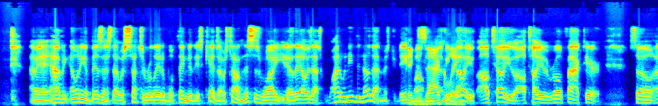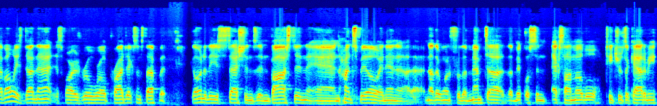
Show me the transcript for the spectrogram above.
I mean, having owning a business that was such a relatable thing to these kids. I was telling them this is why you know they always ask, why do we need to know that, Mr. Dean? Exactly. Well, tell you. I'll tell you. I'll tell you a real fact here. So I've always done that as far as real world projects and stuff. But going to these sessions in Boston and Huntsville, and then uh, another one for the MEMTA, the Mickelson ExxonMobil Teachers Academy,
